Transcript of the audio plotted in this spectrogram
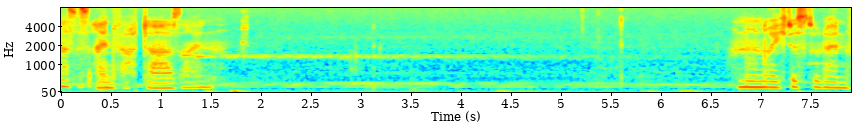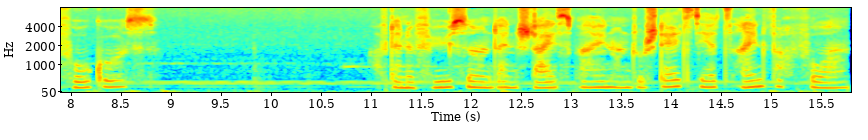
lass es einfach da sein. Und nun richtest du deinen Fokus auf deine Füße und dein Steißbein und du stellst dir jetzt einfach vor,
